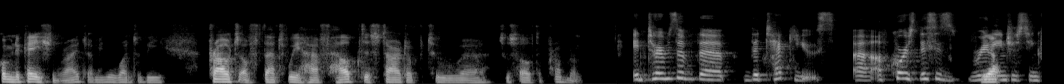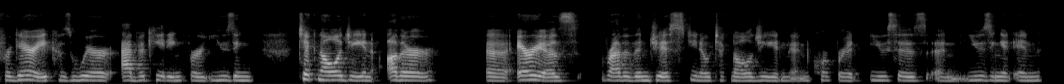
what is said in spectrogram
communication, right? I mean, we want to be proud of that we have helped this startup to uh, to solve the problem. In terms of the the tech use, uh, of course, this is really yeah. interesting for GARI because we're advocating for using technology in other uh, areas rather than just you know technology and, and, corporate uses and using it in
